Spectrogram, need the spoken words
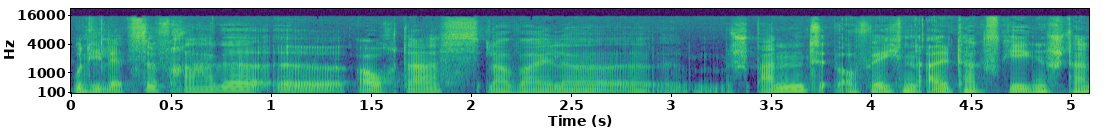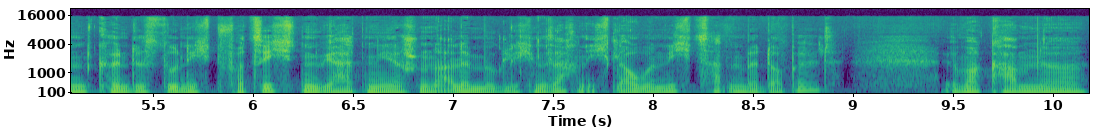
Und die letzte Frage, äh, auch das mittlerweile äh, spannend. Auf welchen Alltagsgegenstand könntest du nicht verzichten? Wir hatten ja schon alle möglichen Sachen. Ich glaube, nichts hatten wir doppelt. Immer kam eine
